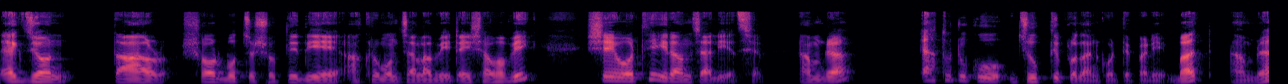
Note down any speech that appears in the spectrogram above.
একজন তার সর্বোচ্চ শক্তি দিয়ে আক্রমণ চালাবে এটাই স্বাভাবিক। সেই অর্থে ইরান চালিয়েছে। আমরা এতটুকু যুক্তি প্রদান করতে পারি। বাট আমরা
